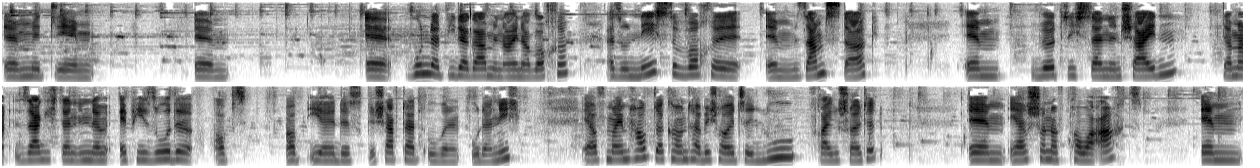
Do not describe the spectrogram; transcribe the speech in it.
äh, mit dem ähm, äh, 100 Wiedergaben in einer Woche, also nächste Woche ähm, Samstag ähm, wird sich dann entscheiden. Da sage ich dann in der Episode, ob's, ob ihr das geschafft habt oder, oder nicht. Äh, auf meinem Hauptaccount habe ich heute Lu freigeschaltet. Ähm, er ist schon auf Power 8. Ähm,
